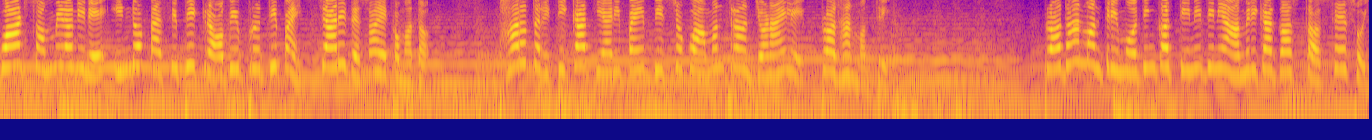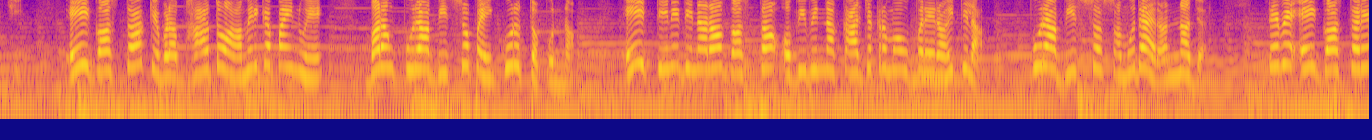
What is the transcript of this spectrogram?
କ୍ୱାଡ୍ ସମ୍ମିଳନୀରେ ଇଣ୍ଡୋ ପାସିଫିକ୍ର ଅଭିବୃଦ୍ଧି ପାଇଁ ଚାରି ଦେଶ ଏକମତ। ଭାରତରେ ଟିକା ତିଆରି ପାଇଁ ବିଶ୍ୱକୁ ଆମନ୍ତ୍ରଣ ଜଣାଇଲେ ପ୍ରଧାନମନ୍ତ୍ରୀ। ପ୍ରଧାନମନ୍ତ୍ରୀ ମୋଦିଙ୍କ ତିନିଦିନିଆ ଆମେରିକା ଗସ୍ତ ଶେଷ ହୋଇଛି। ଏହି ଗସ୍ତ କେବଳ ଭାରତ ଓ ଆମେରିକା ପାଇଁ ନୁହେଁ ବରଂ ପୁରା ବିଶ୍ୱ ପାଇଁ ଗୁରୁତ୍ୱପୂର୍ଣ୍ଣ। ଏହି ତିନି ଦିନର ଗସ୍ତ ଓ ବିଭିନ୍ନ କାର୍ଯ୍ୟକ୍ରମ ଉପରେ ରହିଥିଲା ପୁରା ବିଶ୍ୱ ସମୁଦାୟର ନଜର। ତେବେ ଏହି ଗସ୍ତରେ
